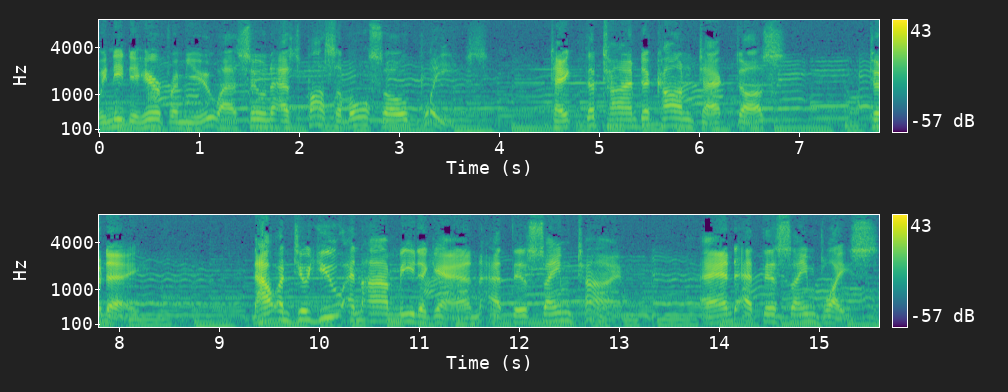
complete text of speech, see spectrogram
We need to hear from you as soon as possible, so please take the time to contact us today. Now, until you and I meet again at this same time and at this same place,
